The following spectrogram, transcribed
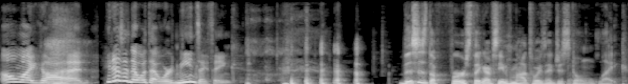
Oh my god. He doesn't know what that word means, I think. this is the first thing I've seen from Hot Toys I just don't like.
